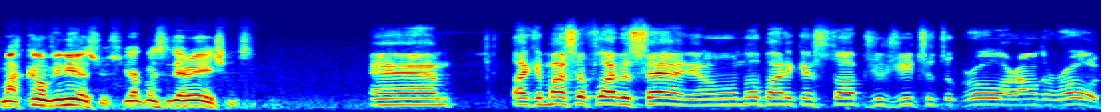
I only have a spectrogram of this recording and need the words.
Marcão Vinicius. Your considerations. Um, like Master Flavio said, you know, nobody can stop jiu-jitsu to grow around the world.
